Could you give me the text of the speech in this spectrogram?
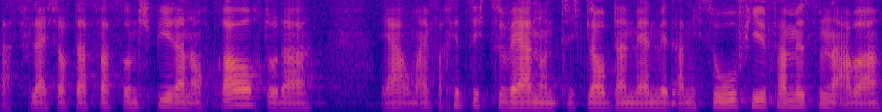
das ist vielleicht auch das, was so ein Spiel dann auch braucht oder ja, um einfach hitzig zu werden. Und ich glaube, dann werden wir da nicht so viel vermissen, aber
